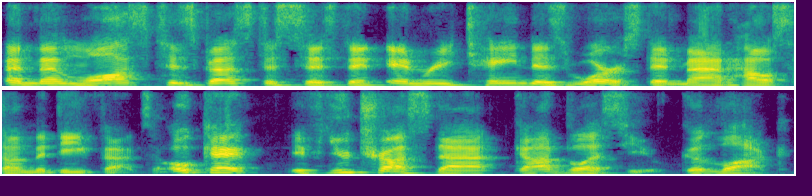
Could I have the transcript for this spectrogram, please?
and then lost his best assistant and retained his worst in Matt House on the defense. Okay, if you trust that, God bless you. Good luck.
